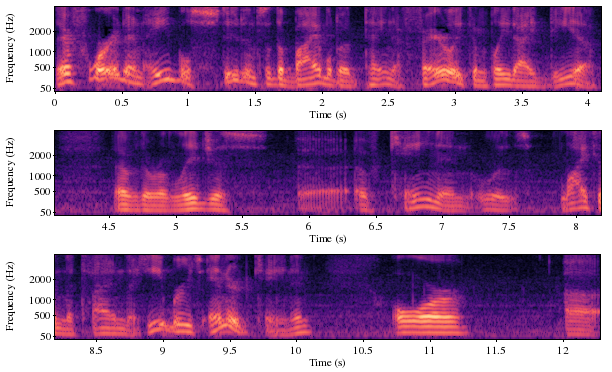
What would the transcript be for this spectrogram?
Therefore, it enables students of the Bible to obtain a fairly complete idea of the religious uh, of Canaan was like in the time the Hebrews entered Canaan, or uh,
